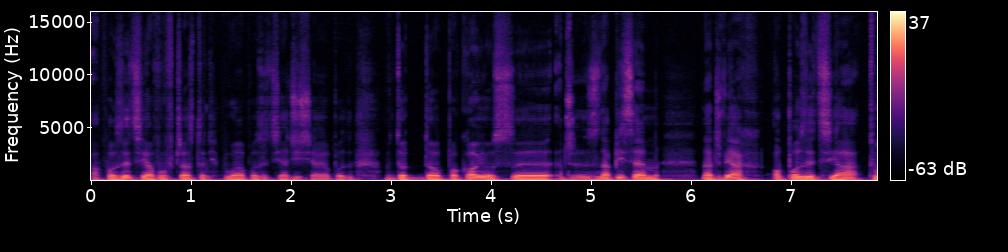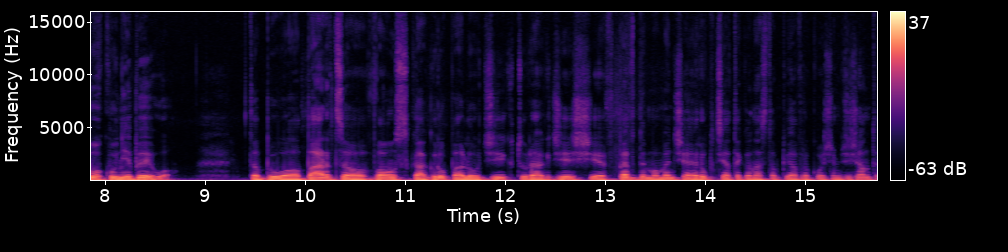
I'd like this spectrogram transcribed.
opozycja wówczas to nie była opozycja dzisiaj. Opo- do, do pokoju z, e, z napisem na drzwiach opozycja tłoku nie było. To była bardzo wąska grupa ludzi, która gdzieś w pewnym momencie erupcja tego nastąpiła w roku 80.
